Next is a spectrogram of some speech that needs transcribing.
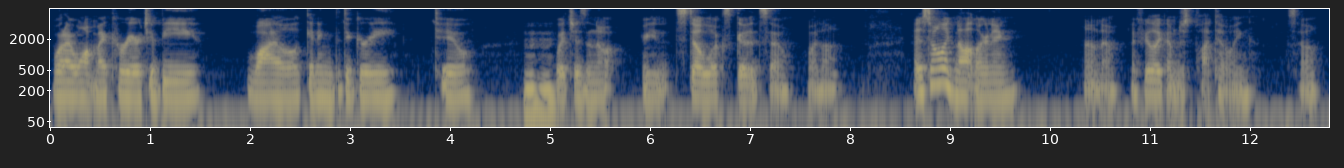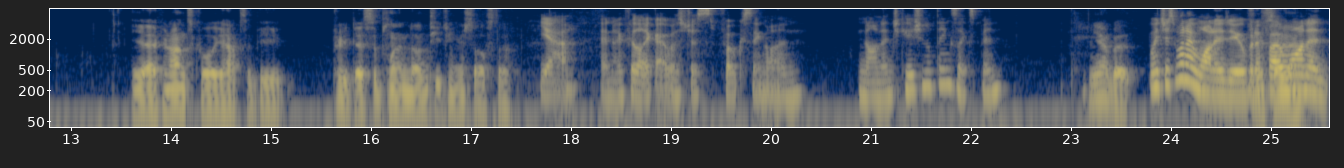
what I want my career to be while getting the degree too, Mm-hmm. which isn't. I mean, still looks good, so why not? I just don't like not learning. I don't know. I feel like I'm just plateauing. So Yeah, if you're not in school, you have to be pretty disciplined on teaching yourself stuff. yeah, and I feel like I was just focusing on non-educational things like spin, Yeah, but which is what I want to do. But if I want to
